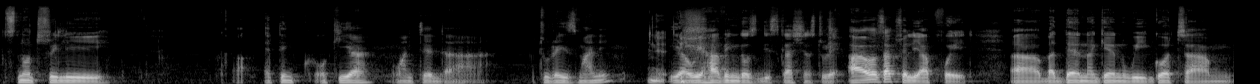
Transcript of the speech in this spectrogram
it's not really. uh, I think Okia wanted uh, to raise money. Yeah. we're having those discussions today. I was actually up for it, uh, but then again we got um,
